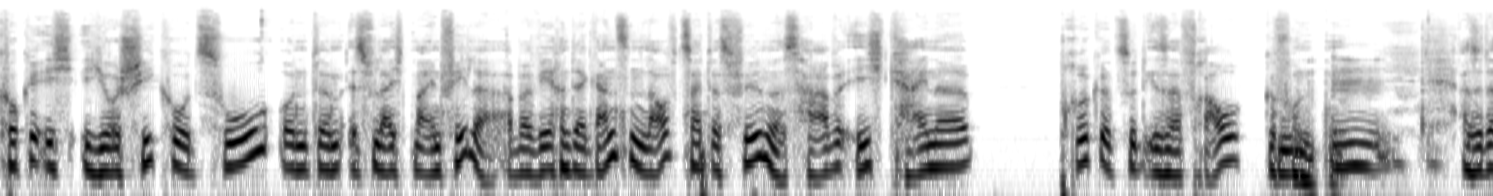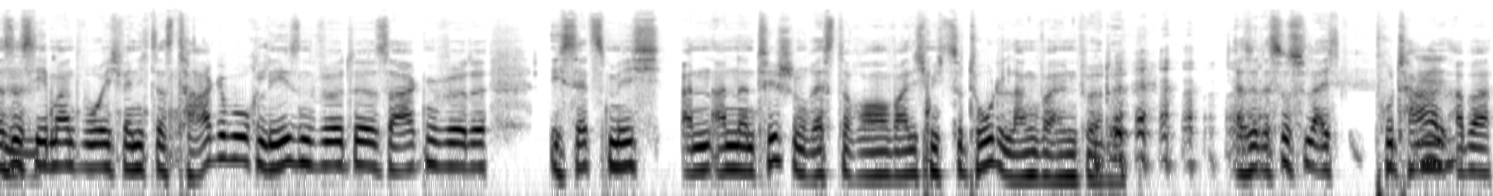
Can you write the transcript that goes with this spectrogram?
gucke ich Yoshiko zu und ähm, ist vielleicht mein Fehler, aber während der ganzen Laufzeit des Filmes habe ich keine Brücke zu dieser Frau gefunden. Mhm. Also das mhm. ist jemand, wo ich, wenn ich das Tagebuch lesen würde, sagen würde, ich setz mich an einen anderen Tisch im Restaurant, weil ich mich zu Tode langweilen würde. also das ist vielleicht brutal, mhm. aber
